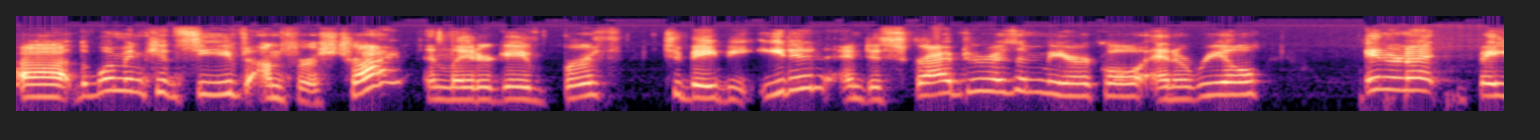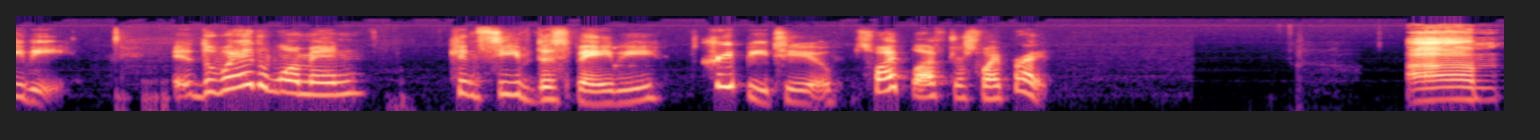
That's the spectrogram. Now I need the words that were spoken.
Uh, the woman conceived on the first try and later gave birth to baby Eden and described her as a miracle and a real internet baby. The way the woman conceived this baby, creepy to you. Swipe left or swipe right. Um,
